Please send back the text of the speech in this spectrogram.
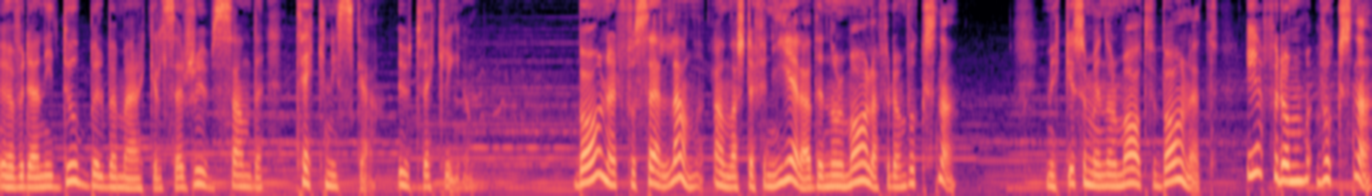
över den i dubbel bemärkelse rusande tekniska utvecklingen. Barnet får sällan annars definiera det normala för de vuxna. Mycket som är normalt för barnet är för de vuxna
